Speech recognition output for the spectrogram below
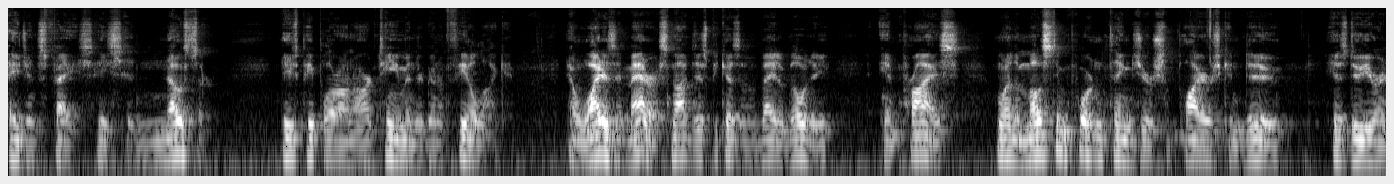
agent's face. He said, No, sir. These people are on our team and they're going to feel like it. Now, why does it matter? It's not just because of availability and price. One of the most important things your suppliers can do is do your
